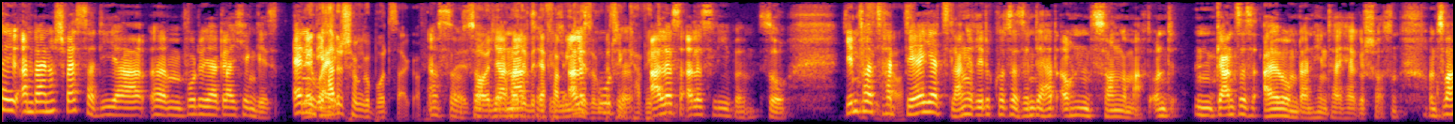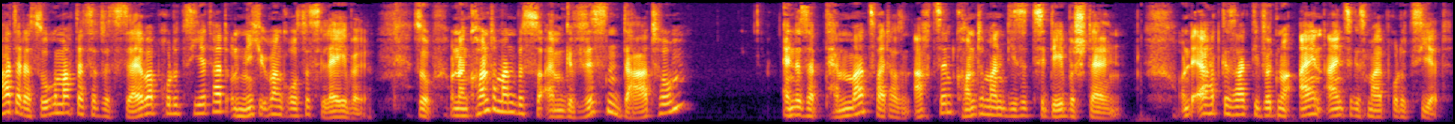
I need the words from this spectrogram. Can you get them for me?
Birthday an deine Schwester, die ja, ähm, wo du ja gleich hingehst. Ja, Anyway. die hatte schon Geburtstag auf jeden Ach so, Fall. So, heute, ja, heute mit der. Familie alles so ein bisschen Gute, Kaffee. alles, alles Liebe. So. Jedenfalls hat aus. der jetzt, lange Rede, kurzer Sinn, der hat auch einen Song gemacht und ein ganzes Album dann hinterher geschossen. Und zwar hat er das so gemacht, dass er das selber produziert hat und nicht über ein großes Label. So. Und dann konnte man bis zu einem gewissen Datum, Ende September 2018, konnte man diese CD bestellen. Und er hat gesagt, die wird nur ein einziges Mal produziert.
